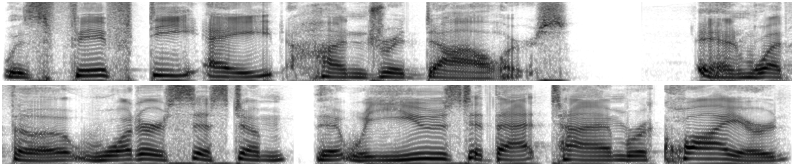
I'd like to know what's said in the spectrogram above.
was $5,800. And what the water system that we used at that time required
